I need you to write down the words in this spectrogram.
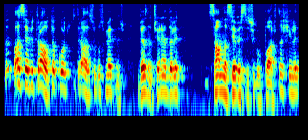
Но това си е вид работа, който ти трябва да си го сметнеш. Без значение дали сам на себе си ще го плащаш или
